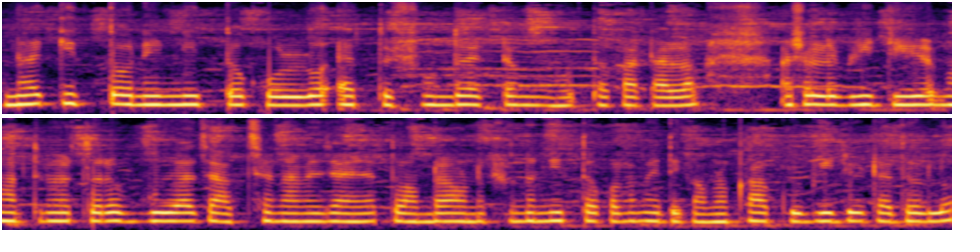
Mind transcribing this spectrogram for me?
ওনার কীর্তনের নৃত্য করল। এত সুন্দর একটা মুহূর্ত কাটালাম। আসলে ভিডিওর মাধ্যমে তোরা বোঝা যাচ্ছে না, আমি জানি না। তো আমরা অনেক সুন্দর নৃত্য করলাম। এদিকে আমার কাকু ভিডিওটা ধরলো।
